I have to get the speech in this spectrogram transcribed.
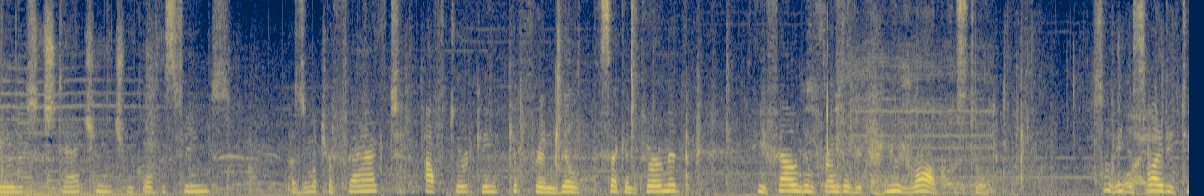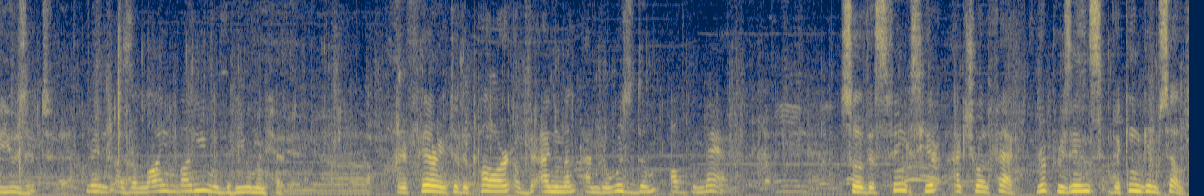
Famous statue which we call the Sphinx. As a matter of fact, after King Khafre built the second pyramid, he found in front of it a huge rock or stone. So he decided to use it, made it as a lion body with the human head, referring to the power of the animal and the wisdom of the man. So the Sphinx here, actual fact, represents the king himself,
